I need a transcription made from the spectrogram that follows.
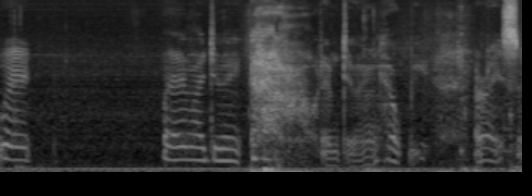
Wait. What am I doing? what I'm doing. Help me. Alright, so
